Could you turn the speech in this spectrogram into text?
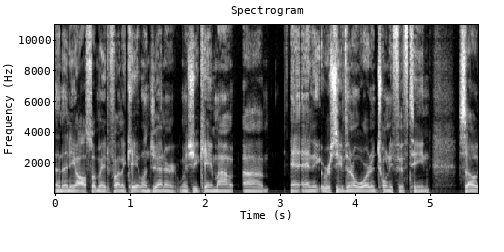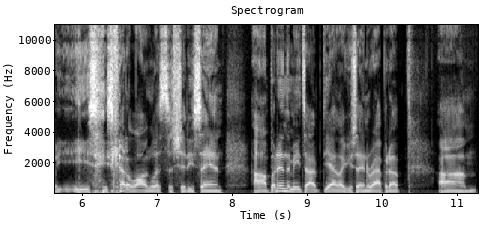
And then he also made fun of Caitlyn Jenner when she came out um, and, and received an award in 2015. So he's he's got a long list of shit he's saying. Uh, but in the meantime, yeah, like you're saying, to wrap it up, um,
